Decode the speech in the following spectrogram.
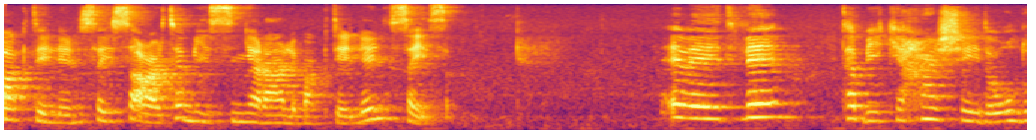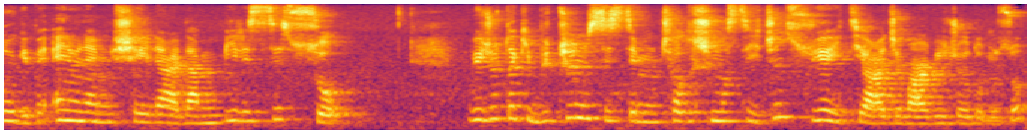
bakterilerin sayısı artabilsin, yararlı bakterilerin sayısı. Evet ve tabii ki her şeyde olduğu gibi en önemli şeylerden birisi su. Vücuttaki bütün sistemin çalışması için suya ihtiyacı var vücudumuzun.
